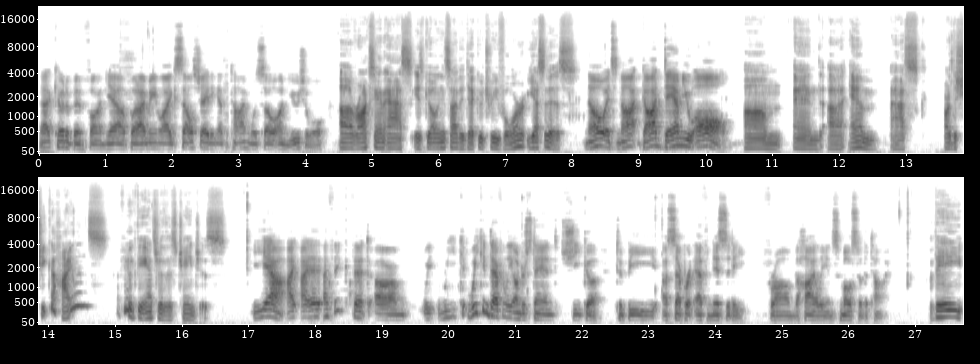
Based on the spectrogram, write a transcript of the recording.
That could have been fun, yeah. But I mean, like, cell shading at the time was so unusual. Uh, Roxanne asks, is going inside the Deku Tree Vor? Yes, it is. No, it's not. God damn you all. Um, and uh, M asks, are the Sheikah Hylians? I feel like the answer to this changes. Yeah, I, I, I think that um, we we can, we can definitely understand Sheikah to be a separate ethnicity from the Hylians most of the time. They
